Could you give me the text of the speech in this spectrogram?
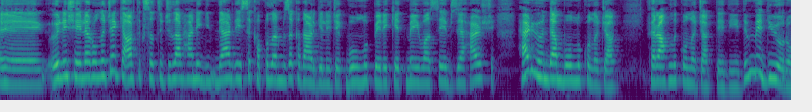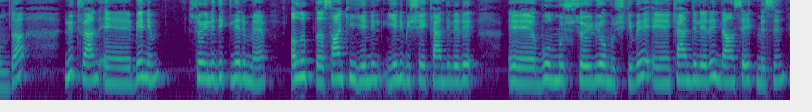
Ee, öyle şeyler olacak ki artık satıcılar hani neredeyse kapılarımıza kadar gelecek bolluk bereket meyve sebze her şey her yönden bolluk olacak ferahlık olacak dediydim ve diyorum da lütfen e, benim söylediklerimi alıp da sanki yeni yeni bir şey kendileri e, bulmuş söylüyormuş gibi e, kendileri lanse etmesin.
